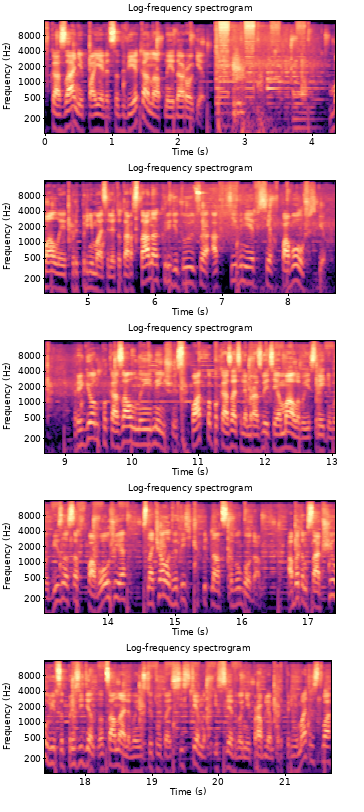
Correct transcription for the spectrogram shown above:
В Казани появятся две канатные дороги. Малые предприниматели Татарстана кредитуются активнее всех поволжских – Регион показал наименьший спад по показателям развития малого и среднего бизнеса в Поволжье с начала 2015 года. Об этом сообщил вице-президент Национального института системных исследований проблем предпринимательства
